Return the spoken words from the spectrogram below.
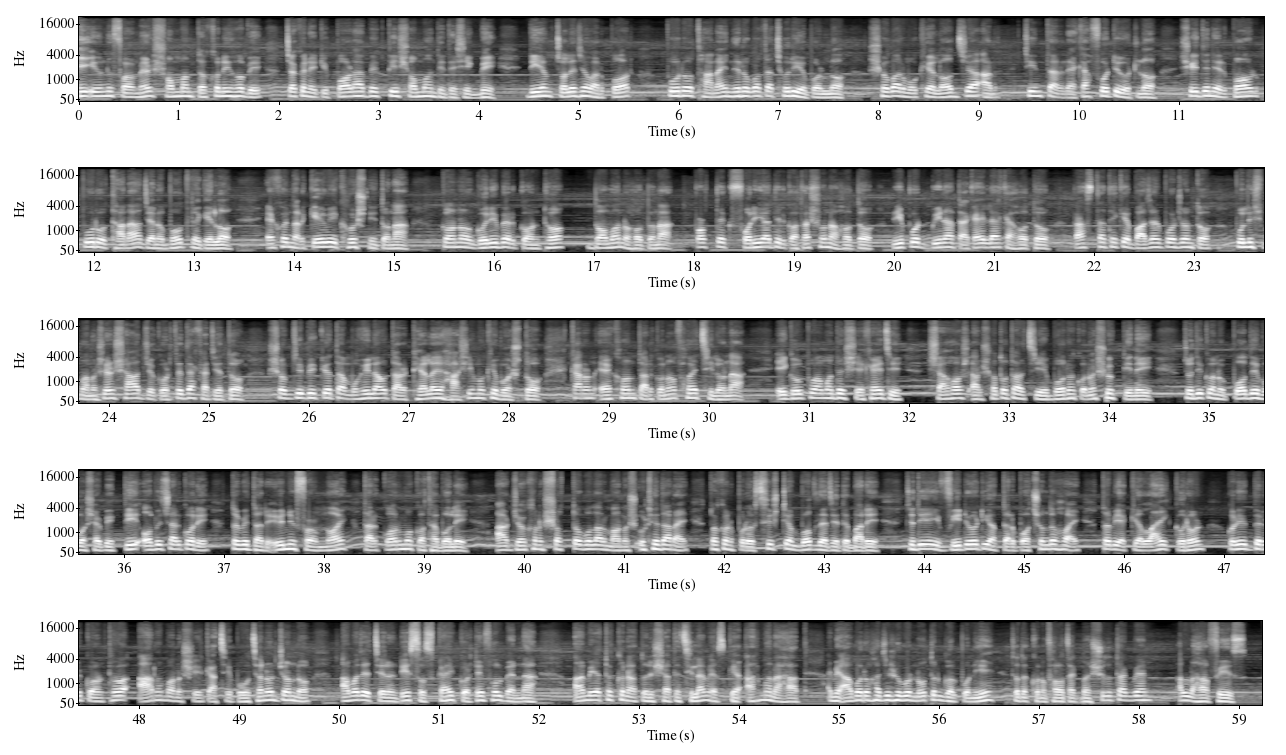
এই ইউনিফর্মের সম্মান তখনই হবে যখন এটি পড়া ব্যক্তি সম্মান দিতে শিখবে। ডিএম চলে যাওয়ার পর পুরো থানায় নীরবতা ছড়িয়ে পড়ল। সবার মুখে লজ্জা আর চিন্তার রেখা ফুটে উঠল। সেই দিনের পর পুরো থানা যেন বদলে গেল। এখন আর কেউই ঘুষ নিত না। কোনো গরিবের কণ্ঠ দমানো হতো না। প্রত্যেক ফরিয়াদের কথা শোনা হতো। রিপোর্ট বিনা টাকায় লেখা হতো। রাস্তা থেকে বাজার পর্যন্ত পুলিশ মানুষের সাহায্য করতে দেখা যেত। সবজি বিক্রেতা মহিলাও তার ঠেলায় হাসি মুখে বসতো। কারণ এখন তার কোনো ভয় ছিল না। এই গল্প আমাদের শেখায় যে সাহস আর সততার চেয়ে বড় কোনো শক্তি নেই। যদি কোনো পদে বসা ব্যক্তি অবিচার করে, তবে তার ইউনিফর্ম নয়, তার কর্ম কথা বলে। আর যখন সত্য বলার মানুষ উঠে দাঁড়ায়, তখন পুরো সিস্টেম বদলে যেতে পারে। যদি এই ভিডিওটি আপনার পছন্দ হয়, তবে একটি লাইক করুন। গরিবদের কণ্ঠ আরও মানুষের কাছে পৌঁছানোর জন্য আমাদের চ্যানেলটি সাবস্ক্রাইব করতে ভুলবেন না। আমি এতক্ষণ আপনাদের সাথে ছিলাম এসকে আরমান আহাত আমি আবারও হাজির হব নতুন গল্প নিয়ে। ততক্ষণ ভালো থাকবেন, সুস্থ থাকবেন। আল্লাহ হাফিজ।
